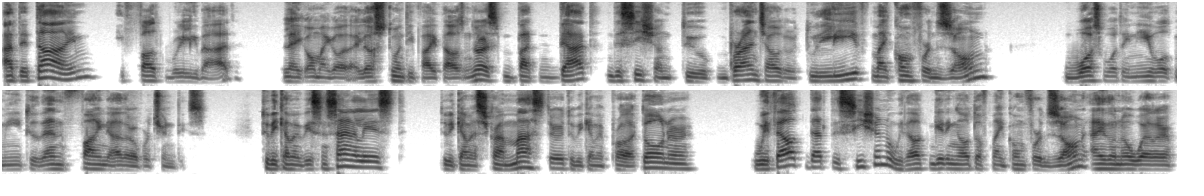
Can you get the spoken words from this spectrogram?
At the time, it felt really bad. Like, oh my God, I lost $25,000. But that decision to branch out or to leave my comfort zone was what enabled me to then find other opportunities to become a business analyst, to become a scrum master, to become a product owner. Without that decision, without getting out of my comfort zone, I don't know whether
